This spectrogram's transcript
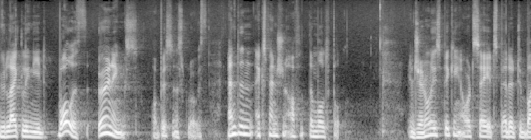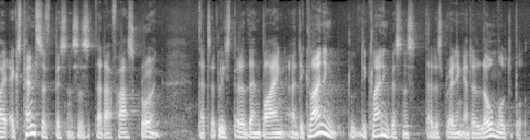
you likely need both earnings or business growth and an expansion of the multiple. Generally speaking, I would say it's better to buy expensive businesses that are fast growing. That's at least better than buying a declining, declining business that is trading at a low multiple.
